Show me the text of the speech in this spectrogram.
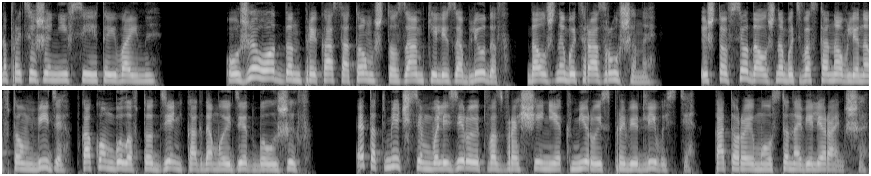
на протяжении всей этой войны. Уже отдан приказ о том, что замки лизоблюдов должны быть разрушены, и что все должно быть восстановлено в том виде, в каком было в тот день, когда мой дед был жив. Этот меч символизирует возвращение к миру и справедливости, которые мы установили раньше.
